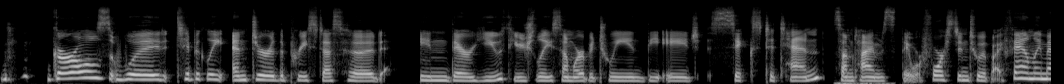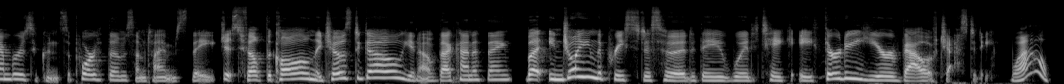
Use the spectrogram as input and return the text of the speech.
Girls would typically enter the priestesshood in their youth, usually somewhere between the age 6 to 10. Sometimes they were forced into it by family members who couldn't support them. Sometimes they just felt the call and they chose to go, you know, that kind of thing. But enjoying the priestesshood, they would take a 30 year vow of chastity. Wow.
